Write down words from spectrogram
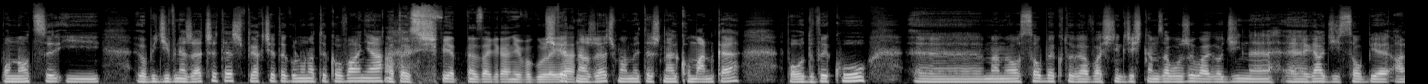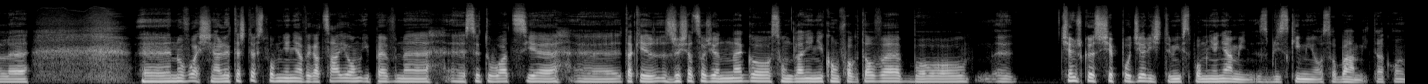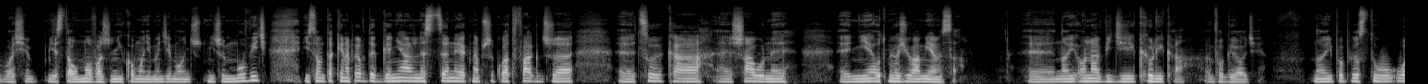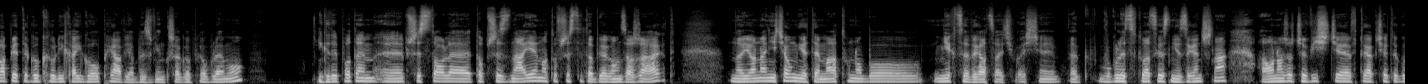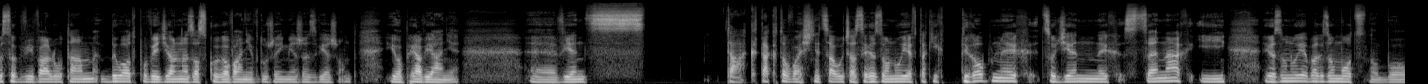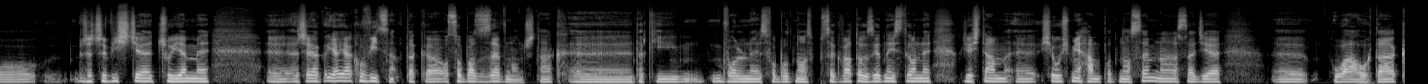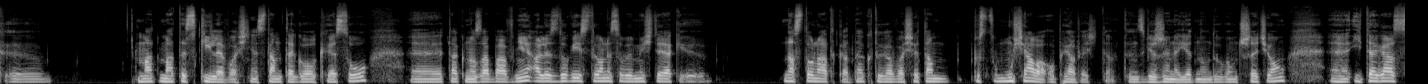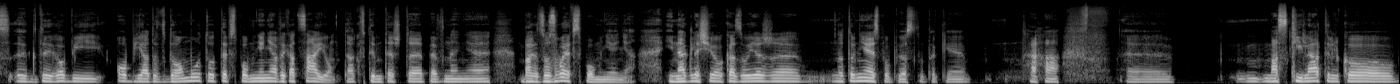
po nocy i robi dziwne rzeczy też w trakcie tego lunatykowania. A to jest świetne zagranie w ogóle. Świetna ja... rzecz. Mamy też narkomankę po odwyku. E, mamy osobę, która właśnie gdzieś tam założyła rodzinę, e, radzi sobie, ale no właśnie, ale też te wspomnienia wracają i pewne sytuacje takie z życia codziennego są dla niej niekomfortowe, bo ciężko jest się podzielić tymi wspomnieniami z bliskimi osobami. Tak? Właśnie jest ta umowa, że nikomu nie będziemy o niczym mówić i są takie naprawdę genialne sceny, jak na przykład fakt, że e, córka e, Szauny e, nie odmroziła mięsa. No i ona widzi królika w ogrodzie. No i po prostu łapie tego królika i go oprawia bez większego problemu. I gdy potem e, przy stole to przyznaje, no to wszyscy to biorą za żart. No i ona nie ciągnie tematu, no bo nie chce wracać. Właśnie tak w ogóle sytuacja jest niezręczna, a ona rzeczywiście w trakcie tego survivalu tam była odpowiedzialna za skurowanie w dużej mierze zwierząt i oprawianie. E, więc Tak, tak to właśnie cały czas rezonuje w takich drobnych, codziennych scenach i rezonuje bardzo mocno, bo rzeczywiście czujemy, e, znaczy ja, ja jako widz, taka osoba z zewnątrz, tak, e, taki wolny, swobodny obserwator z jednej strony gdzieś tam e, się uśmiecham pod nosem na zasadzie wow, tak, ma, ma te skille właśnie z tamtego okresu, tak no zabawnie, ale z drugiej strony sobie myślę, jak nastolatka, tak, która właśnie tam po prostu musiała oprawiać tę, tę zwierzynę jedną, drugą, trzecią e, i teraz, e, gdy robi obiad w domu, to te wspomnienia wracają, tak, w tym też te pewne nie bardzo złe wspomnienia i nagle się okazuje, że no to nie jest po prostu takie haha, e, maskila, tylko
